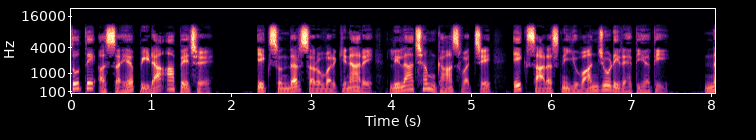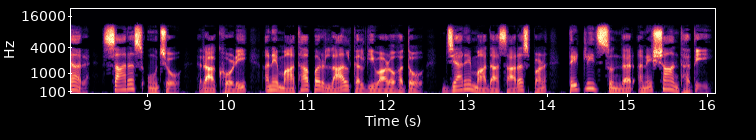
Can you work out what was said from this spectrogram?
તો તે અસહ્ય પીડા આપે છે. એક સુંદર સરોવર કિનારે લીલાછમ ઘાસ વચ્ચે એક સારસની યુવાન જોડી રહેતી હતી. નર, સારસ ઊંચો, રાખોડી અને માથા પર લાલ કલગીવાળો હતો, જ્યારે માદા સારસ પણ તેટલી જ સુંદર અને શાંત હતી.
